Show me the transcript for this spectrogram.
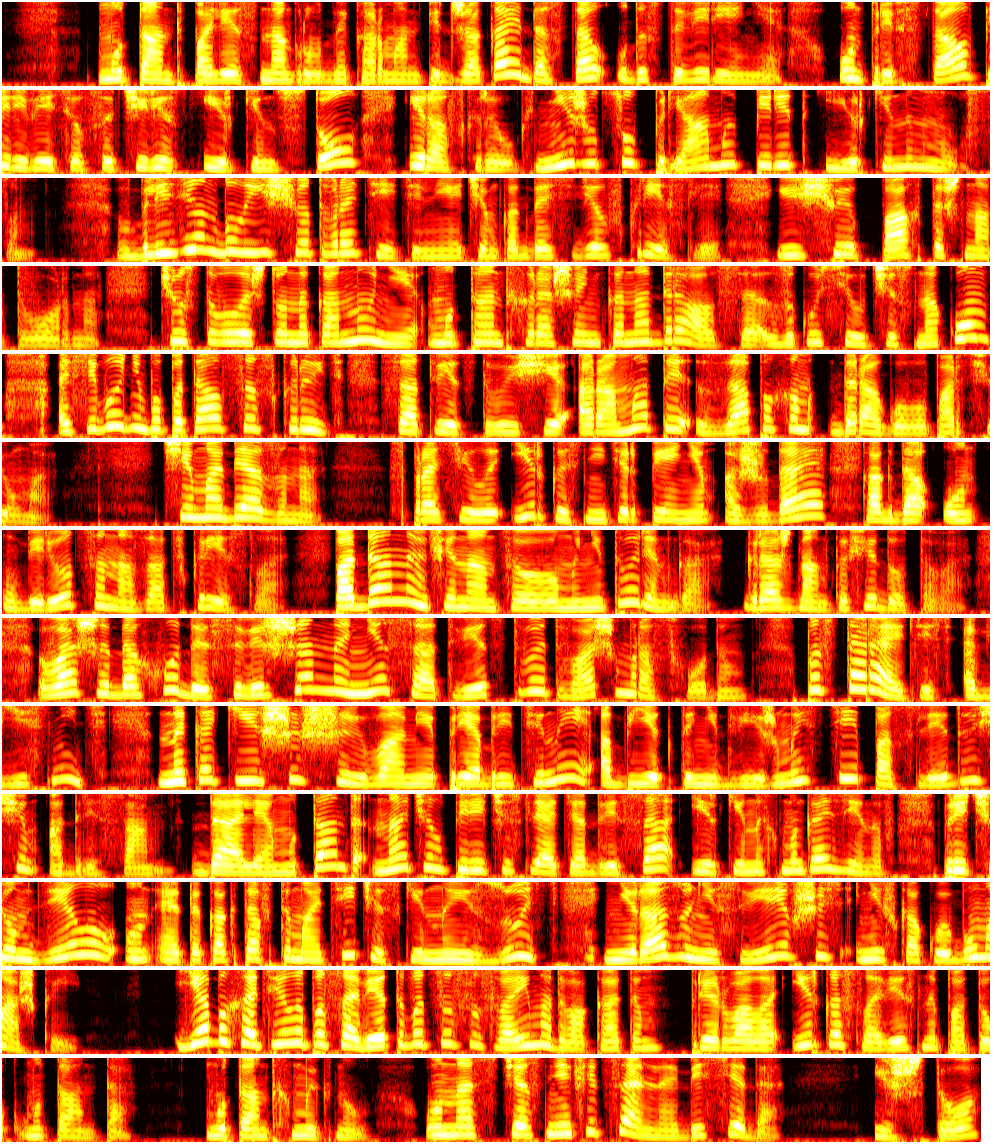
Мутант полез в нагрудный карман пиджака и достал удостоверение. Он привстал, перевесился через Иркин стол и раскрыл книжицу прямо перед Иркиным носом. Вблизи он был еще отвратительнее, чем когда сидел в кресле, еще и пах тошнотворно. Чувствовалось, что накануне мутант хорошенько надрался, закусил чесноком, а сегодня попытался скрыть соответствующие ароматы запахом дорогого парфюма. «Чем обязана?» — спросила Ирка с нетерпением, ожидая, когда он уберется назад в кресло. «По данным финансового мониторинга, гражданка Федотова, ваши доходы совершенно не соответствуют вашим расходам. Постарайтесь объяснить, на какие шиши вами приобретены объекты недвижимости по следующим адресам». Далее мутант начал перечислять адреса Иркиных магазинов, причем делал он это как-то автоматически, наизусть, ни разу не сверившись ни с какой бумажкой. «Я бы хотела посоветоваться со своим адвокатом», — прервала Ирка словесный поток мутанта. Мутант хмыкнул. «У нас сейчас неофициальная беседа». «И что?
